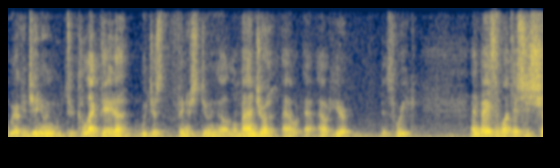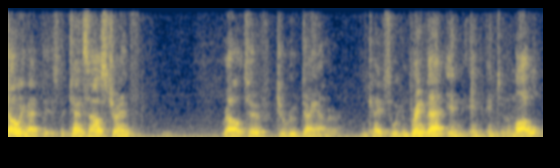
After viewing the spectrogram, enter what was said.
we are continuing to collect data. We just finished doing a Lomandra out, out here this week. And basically what this is showing that is the tensile strength relative to root diameter. Okay, so we can bring that in, in into the model.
